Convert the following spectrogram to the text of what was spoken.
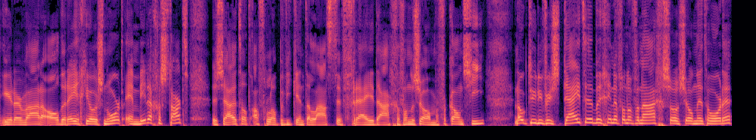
Eerder waren al de regio's Noord en Midden gestart. Zuid had afgelopen weekend de laatste vrije dagen van de zomervakantie. En ook de universiteiten beginnen vanaf vandaag, zoals je al net hoorde.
